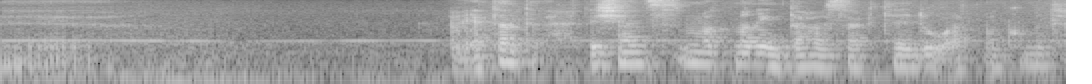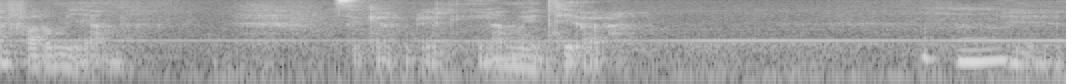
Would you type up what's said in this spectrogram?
Eh, jag vet inte. Det känns som att man inte har sagt hej då. Att man kommer träffa dem igen. Så kan det lär man inte göra. Eh,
